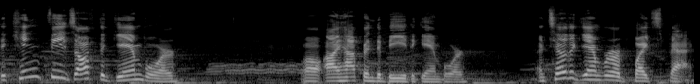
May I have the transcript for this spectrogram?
The king feeds off the gambler. Well, I happen to be the gambler. Until the gambler bites back.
